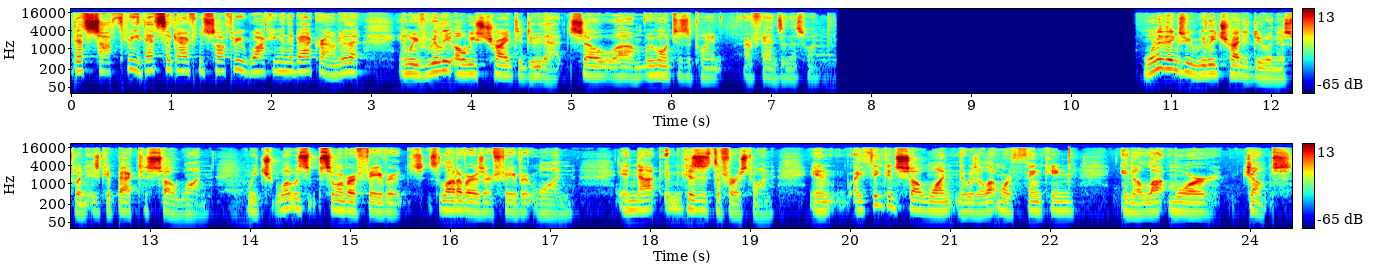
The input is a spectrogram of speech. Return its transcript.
That's Saw 3. That's the guy from Saw 3 walking in the background, or that. And we've really always tried to do that. So um, we won't disappoint our fans in this one. One of the things we really tried to do in this one is get back to Saw 1. Which what was some of our favorites? A lot of ours our favorite one. And not because it's the first one. And I think in Saw 1, there was a lot more thinking and a lot more jumps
